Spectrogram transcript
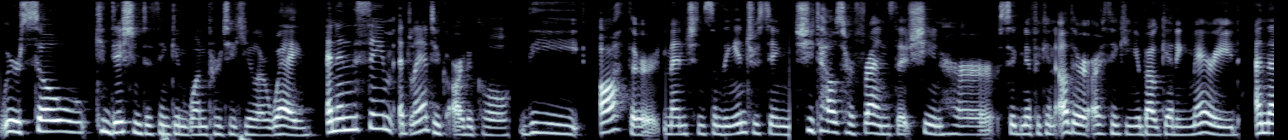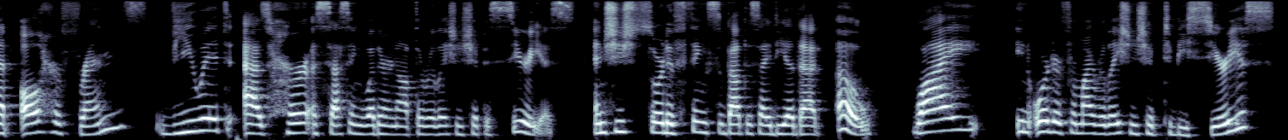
We are so conditioned to think in one particular way. And in the same Atlantic article, the author mentioned something interesting. She tells her friends that she and her significant other are thinking about getting married and that all her friends view it as her assessing whether or not the relationship is serious. And she sort of thinks about this idea that, oh, why in order for my relationship to be serious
